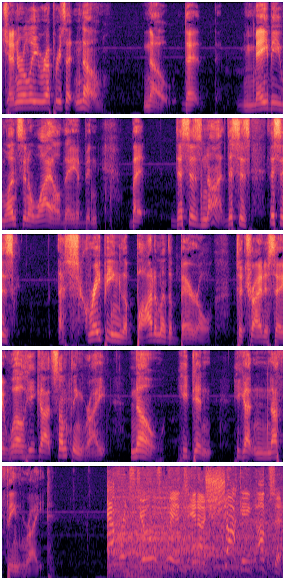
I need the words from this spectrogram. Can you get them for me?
generally represent. No, no. That maybe once in a while they have been, but this is not. This is this is scraping the bottom of the barrel to try to say, well, he got something right. No, he didn't. He got nothing right. Average Joe's wins in a shocking upset.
